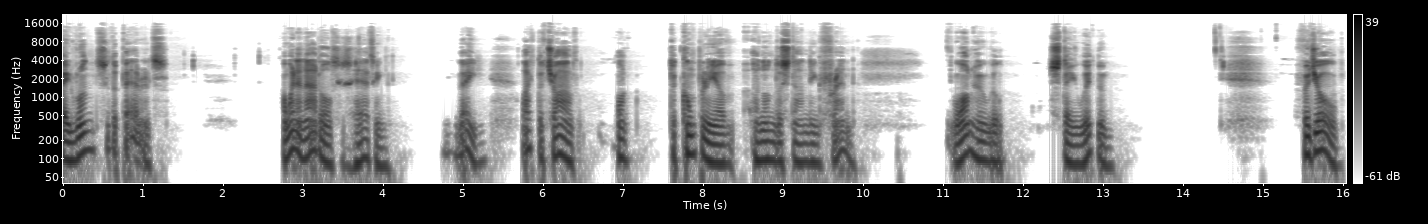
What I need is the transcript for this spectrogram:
they run to the parents. And when an adult is hurting, they, like the child, want the company of an understanding friend, one who will stay with them. For Job,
